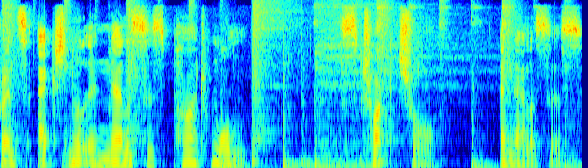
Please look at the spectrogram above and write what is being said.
Transactional Analysis Part 1 Structural Analysis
